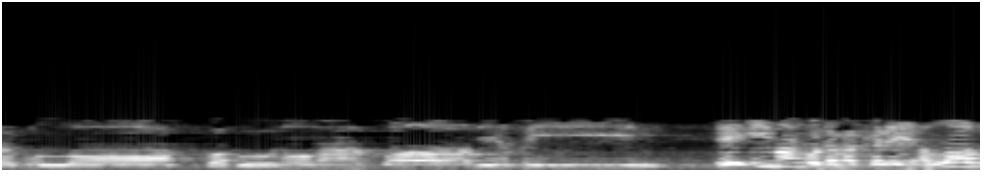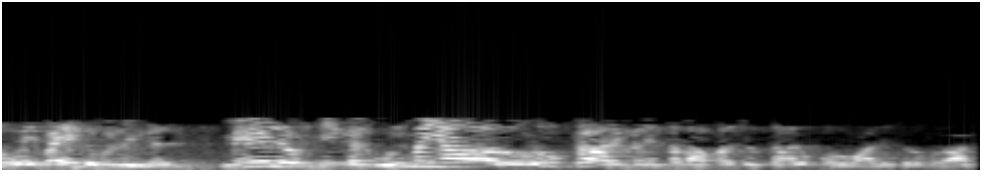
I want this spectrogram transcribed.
தகுல்லாஹ் வ ஏ ஈமான் கொண்ட மக்களே அல்லாஹுவை பயந்து கொள்ளுங்கள். மேலும் நீங்கள் உண்மையாளோடு உட்காருங்கள் என்றெல்லாம் பரிசுத்த அல் சொல்கிறார் சொல்கிறான்.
